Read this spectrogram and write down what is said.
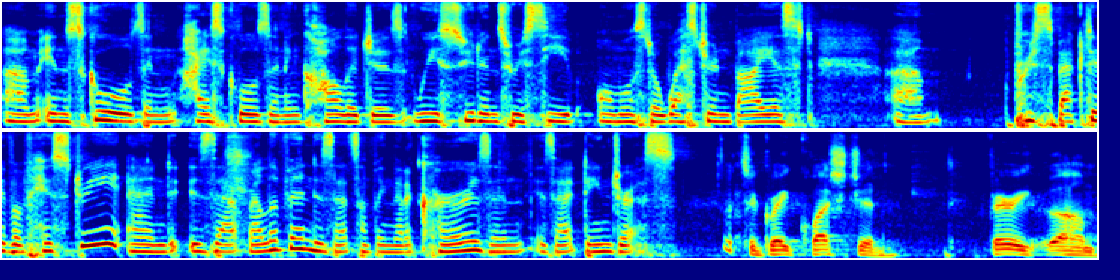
um, in schools, in high schools, and in colleges, we students receive almost a Western biased um, perspective of history. And is that relevant? Is that something that occurs? And is that dangerous? That's a great question. Very, um,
